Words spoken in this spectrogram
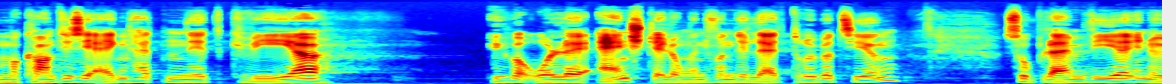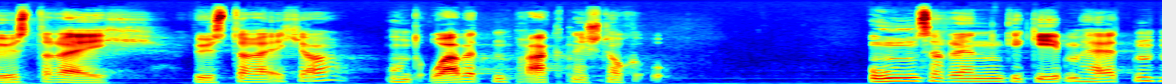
Und man kann diese Eigenheiten nicht quer über alle Einstellungen von den Leuten drüber ziehen. So bleiben wir in Österreich Österreicher und arbeiten praktisch nach unseren Gegebenheiten.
